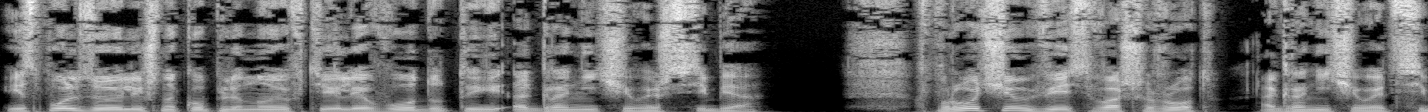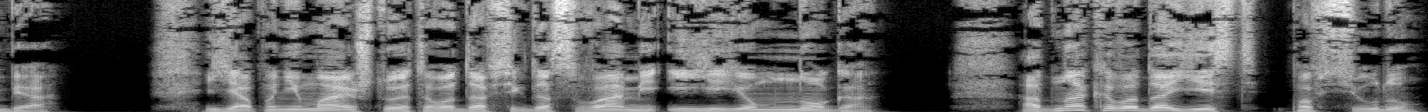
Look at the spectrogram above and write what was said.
Используя лишь накопленную в теле воду, ты ограничиваешь себя. Впрочем, весь ваш род ограничивает себя. Я понимаю, что эта вода всегда с вами, и ее много. Однако вода есть повсюду.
